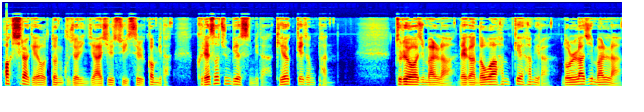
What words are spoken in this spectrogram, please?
확실하게 어떤 구절인지 아실 수 있을 겁니다. 그래서 준비했습니다. 개혁 개정판. 두려워하지 말라. 내가 너와 함께 함이라. 놀라지 말라.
